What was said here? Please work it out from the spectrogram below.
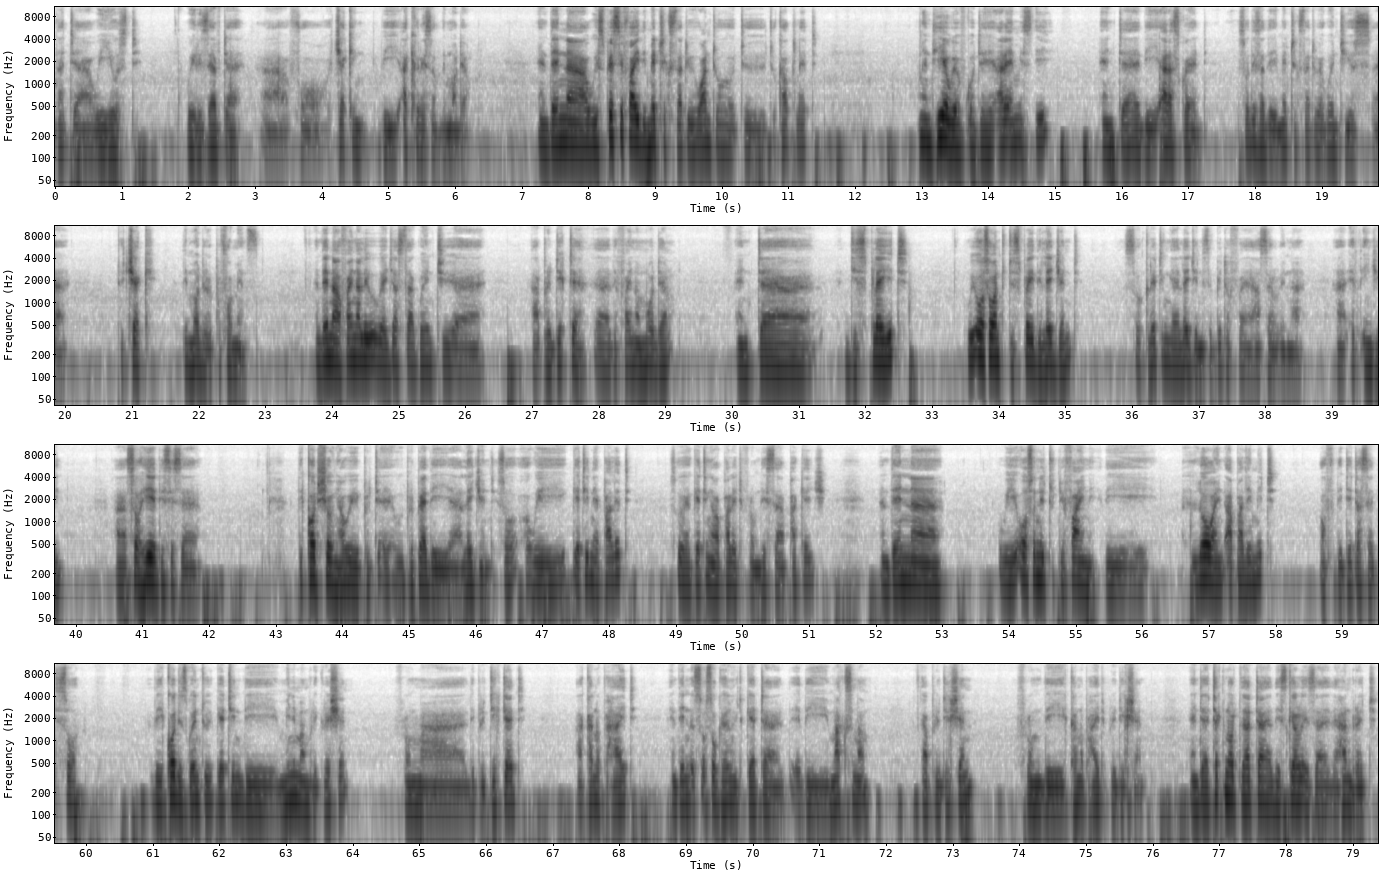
that uh, we used, we reserved uh, for checking the accuracy of the model. And then uh, we specify the metrics that we want to, to, to calculate. And here we have got a RMSE and uh, the R squared. So these are the metrics that we are going to use uh, to check the model performance. And then uh, finally, we are just uh, going to uh, uh, predict the final model and display it we also want to display the legend. So creating a legend is a bit of a hassle in uh, uh, Earth Engine. Uh, so here this is uh, the code showing how we, pre we prepare the uh, legend. So uh, we get in a palette. So we are getting our palette from this uh, package. And then we also need to define the lower and upper limit of the data set. So the code is going to get in the minimum regression from uh, the predicted uh, canopy height and then it's also going to get uh, the maximum uh, prediction from the canopy height prediction and uh, take note that uh, the scale is uh, the 100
